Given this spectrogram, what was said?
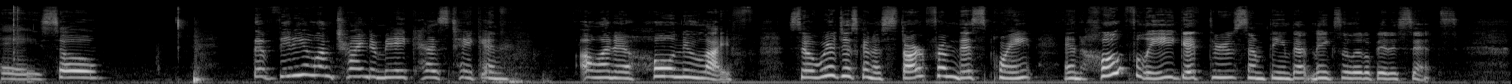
Okay, so the video I'm trying to make has taken on a whole new life. So we're just going to start from this point and hopefully get through something that makes a little bit of sense.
